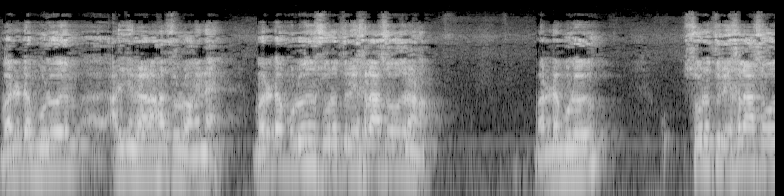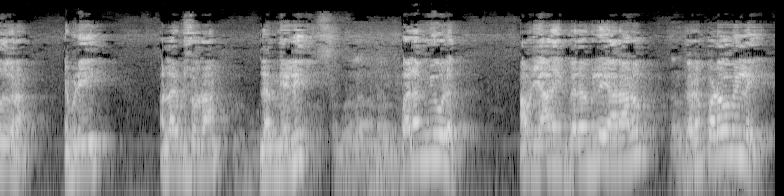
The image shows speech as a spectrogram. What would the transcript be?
வருடம் முழுவதும் அறிஞர்கள் அழகா சொல்லுவாங்க. என்ன? வருடம் முழுவதும் சூரத்தில் இஹ்லாஸ் ஓதுறானா? வருடம் முழுவதும் சூரத்துல இஹ்லாஸ் ஓதுகிறான். எப்படி? அல்ல எப்படி சொல்றான்? லம் எலி பலம் யூலத். அவன் யாரையும் பெறவில்லை யாராலும் பெறப்படவும் இல்லை.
